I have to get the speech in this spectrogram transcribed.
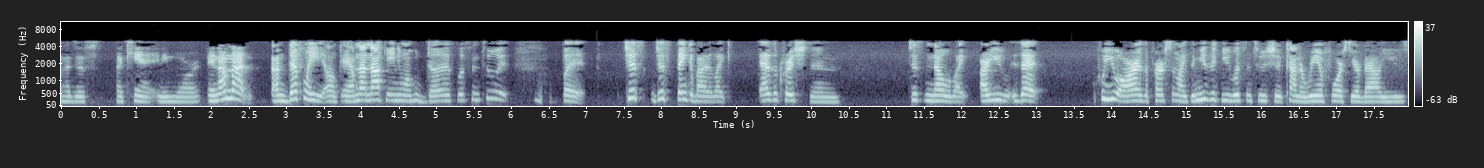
I just I can't anymore. And I'm not I'm definitely okay. I'm not knocking anyone who does listen to it, but just just think about it. Like as a Christian, just know like are you is that who you are as a person? Like the music you listen to should kind of reinforce your values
